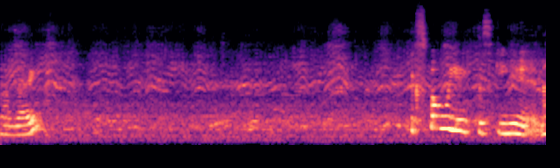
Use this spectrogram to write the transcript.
Alright. Exfoliate the skin.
